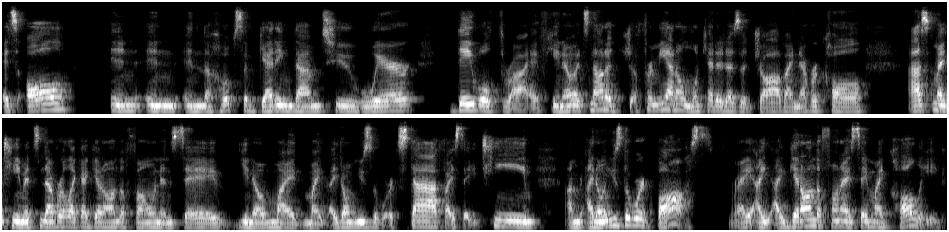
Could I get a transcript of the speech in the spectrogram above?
it's all in in in the hopes of getting them to where they will thrive. You know, it's not a, for me, I don't look at it as a job. I never call, ask my team. It's never like I get on the phone and say, you know, my, my, I don't use the word staff. I say team. I don't use the word boss, right? I, I get on the phone. I say my colleague,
